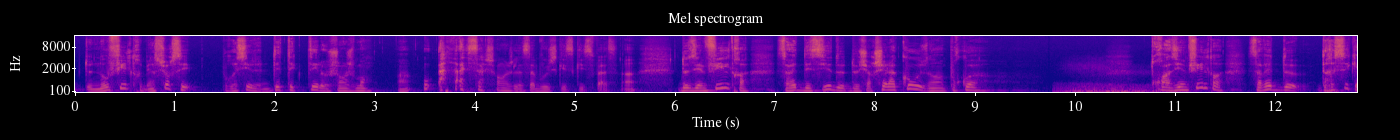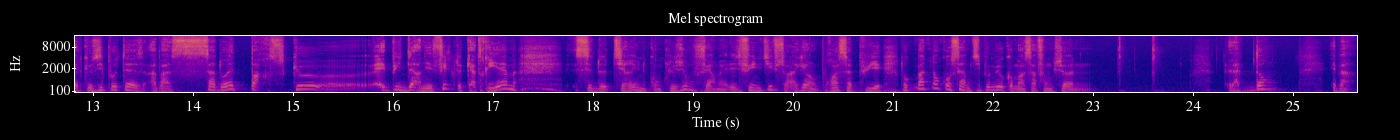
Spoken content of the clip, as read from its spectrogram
de nos filtres, bien sûr, c'est pour essayer de détecter le changement. Hein? ça change, là, ça bouge, qu'est-ce qui se passe hein? Deuxième filtre, ça va être d'essayer de, chercher la cause. Hein. Pourquoi? Troisième filtre, ça va être de dresser quelques hypothèses. Ah bah ça doit être parce que... Euh, et puis dernier filtre, le quatrième, c'est de tirer une conclusion ferme et définitive sur laquelle on pourra s'appuyer. Donc maintenant qu'on sait un petit peu mieux comment ça fonctionne, là-dedans, eh ben,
